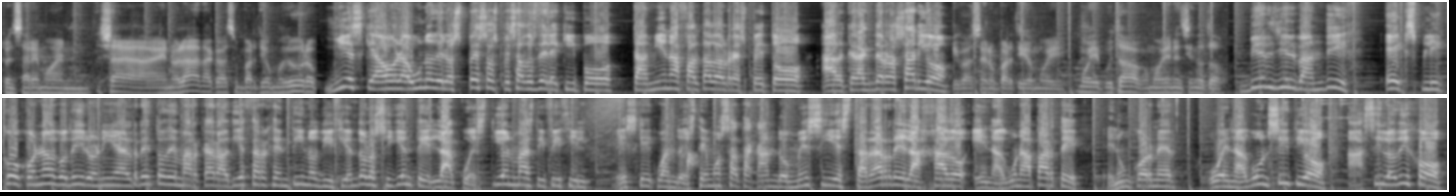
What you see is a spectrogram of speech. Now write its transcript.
Pensaremos en, ya en Holanda, que va a ser un partido muy duro. Y es que ahora uno de los pesos pesados del equipo también ha faltado el respeto al crack de Rosario. Y va a ser un partido muy, muy disputado, como vienen siendo todos. Virgil van Dijk explicó con algo de ironía el reto de marcar al 10 argentino diciendo lo siguiente, la cuestión más difícil es que cuando estemos atacando Messi estará relajado en alguna parte, en un córner o en algún sitio, así lo dijo.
